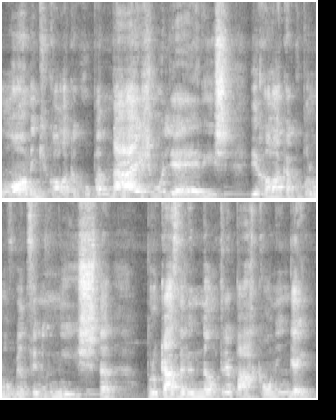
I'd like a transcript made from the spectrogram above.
Um homem que coloca a culpa nas mulheres e coloca a culpa no movimento feminista por caso dele não trepar com ninguém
